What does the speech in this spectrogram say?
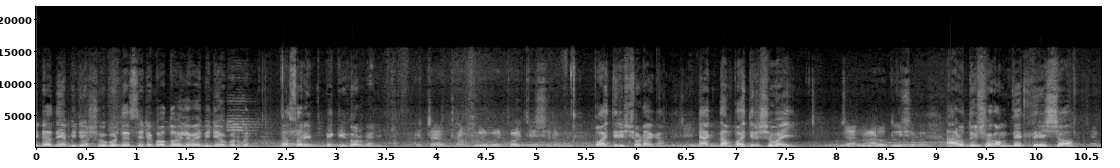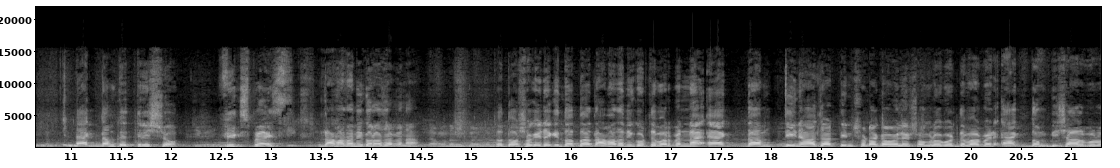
এটা দিয়ে ভিডিও শুরু করতেছে এটা কত হইলে ভাই ভিডিও করবেন? সরি বিক্রি করবেন? এটার দাম পড়বে পঁয়ত্রিশশো টাকা। পঁয়ত্রিশশো টাকা। একদম পঁয়ত্রিশশো ভাই। আরও দুইশো কম তেত্রিশশো? একদম তেত্রিশশো। Fixed price? দামাদামি করা যাবে না। তো দর্শক এটা কিন্তু আপনারা দামাদামি করতে পারবেন না। একদম তিন হাজার তিনশো টাকা হলে সংগ্রহ করতে পারবেন। একদম বিশাল বড়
